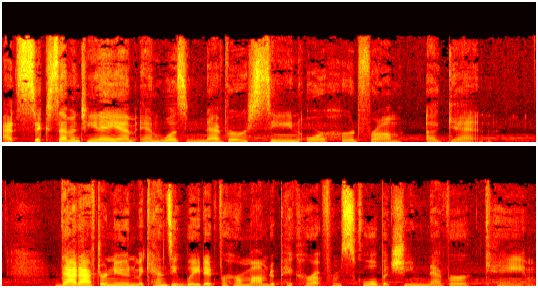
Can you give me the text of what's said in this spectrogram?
at 6:17 a.m. and was never seen or heard from again. That afternoon, Mackenzie waited for her mom to pick her up from school, but she never came.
